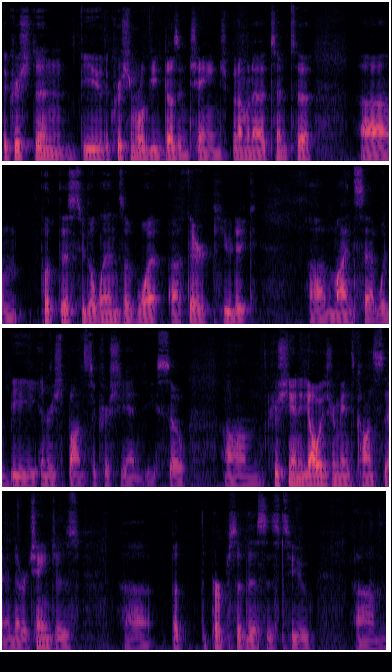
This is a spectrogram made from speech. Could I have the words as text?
the Christian view, the Christian worldview doesn't change, but I'm going to attempt to um, put this through the lens of what a therapeutic uh, mindset would be in response to Christianity. So, um, Christianity always remains constant and never changes, uh, but the purpose of this is to um,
